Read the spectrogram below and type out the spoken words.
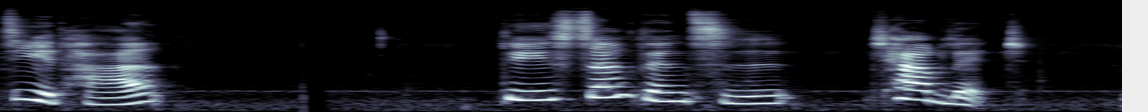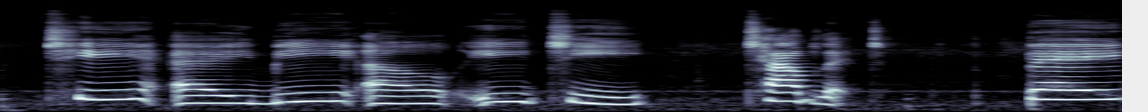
祭坛。第三个单词 tablet，t a b l e t，tablet，碑。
